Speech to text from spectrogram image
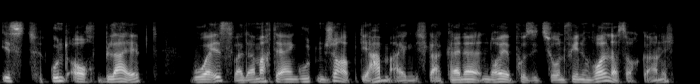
ist und auch bleibt, wo er ist, weil da macht er einen guten Job. Die haben eigentlich gar keine neue Position für ihn und wollen das auch gar nicht.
